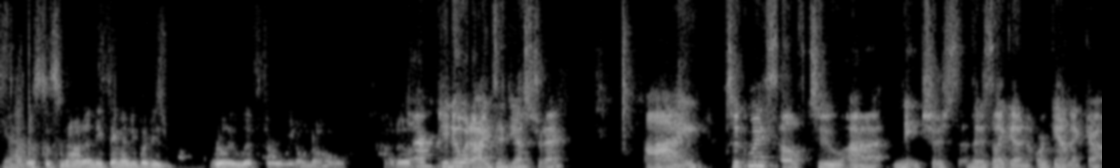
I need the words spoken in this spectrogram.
yeah. this is not anything anybody's really lived through. We don't know how to. Well, Eric, you know what I did yesterday? I took myself to uh, nature's there's like an organic uh,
